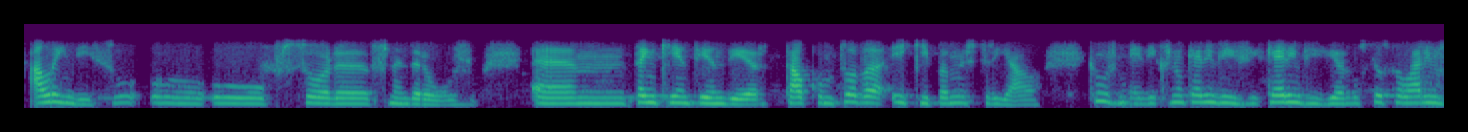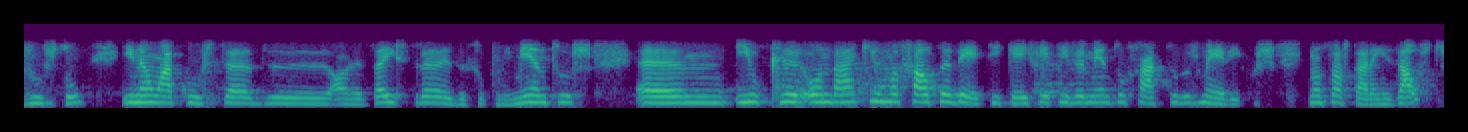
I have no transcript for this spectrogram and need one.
Além disso, o, o professor eh, Fernando Araújo um, ehm, tem que entender, tal como toda a equipa ministerial, que os médicos não querem viver, querem viver do seu salário justo e não à custa de horas extra, de suplementos, um, ehm, e o que, onde há aqui uma falta de ética, efetivamente efetivamente o facto dos médicos não só estarem exaustos,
